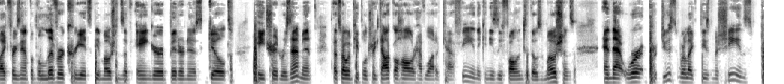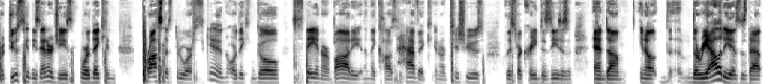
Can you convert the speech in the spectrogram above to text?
Like, for example, the liver creates the emotions of anger, bitterness, guilt, hatred, resentment. That's why when people drink alcohol or have a lot of caffeine, they can easily fall into those emotions. And that we're produce we're like these machines producing these energies where they can process through our skin or they can go stay in our body and then they cause havoc in our tissues or they start creating diseases. And um, you know, the, the reality is is that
